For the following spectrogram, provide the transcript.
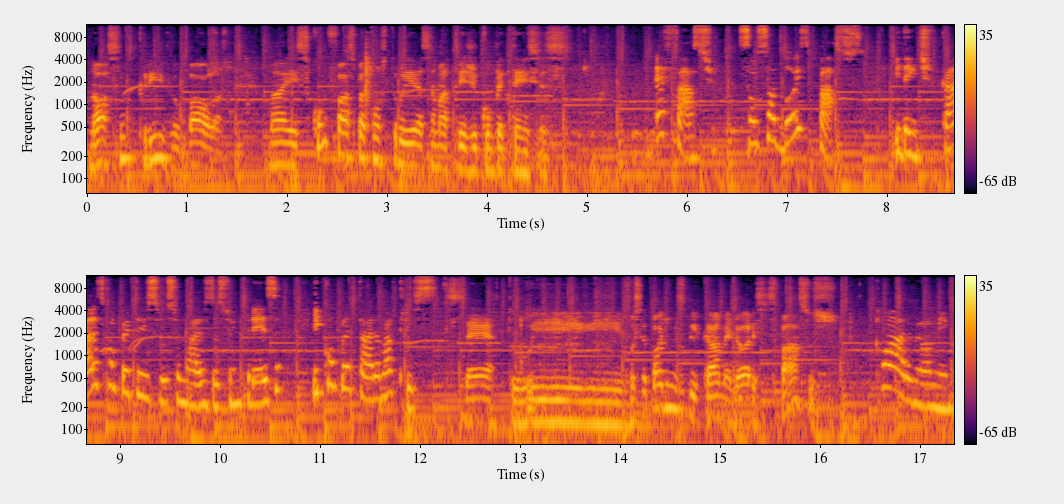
Nossa, incrível, Paula! Mas como faço para construir essa matriz de competências? É fácil, são só dois passos: identificar as competências funcionais da sua empresa e completar a matriz. Certo, e você pode me explicar melhor esses passos? Claro, meu amigo.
